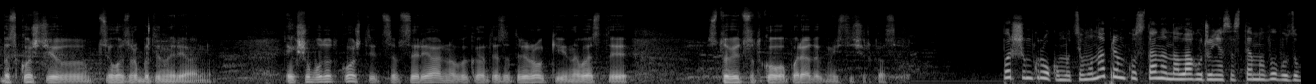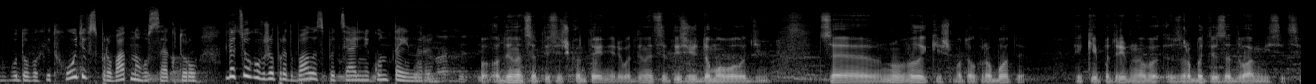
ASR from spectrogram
Без коштів цього зробити нереально. Якщо будуть кошти, це все реально виконати за три роки і навести 100% порядок в місті Черкасах. Першим кроком у цьому напрямку стане налагодження системи вивозу побутових відходів з приватного сектору. Для цього вже придбали спеціальні контейнери. 11 тисяч контейнерів, 11 тисяч домоволодінь. Це ну, великий шматок роботи, який потрібно зробити за два місяці,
